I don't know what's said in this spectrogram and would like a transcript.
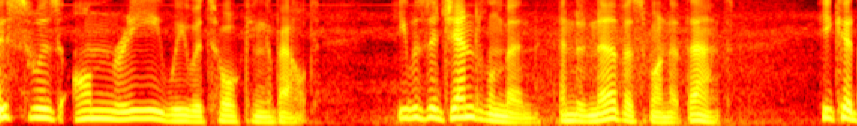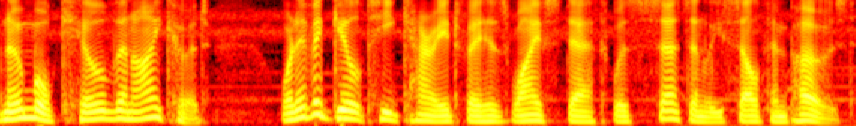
This was Henri we were talking about. He was a gentleman, and a nervous one at that. He could no more kill than I could. Whatever guilt he carried for his wife's death was certainly self imposed,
